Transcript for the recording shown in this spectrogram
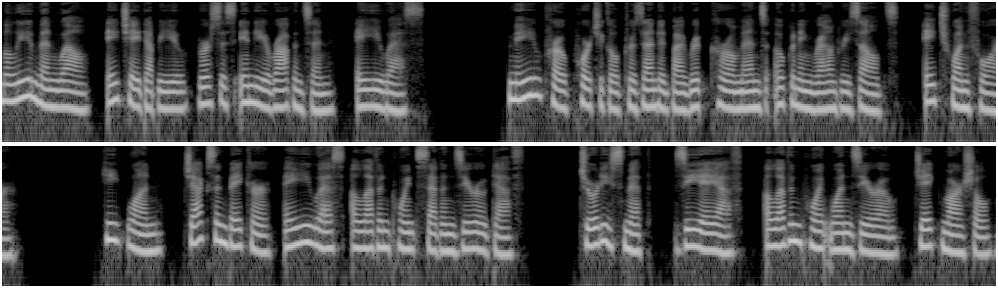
Malia Manuel, HAW, versus India Robinson, AUS. MEO Pro Portugal presented by Rip Curl Men's opening round results, H14. Heat 1, Jackson Baker, AUS 11.70 def. Jordy Smith, ZAF, 11.10, Jake Marshall,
